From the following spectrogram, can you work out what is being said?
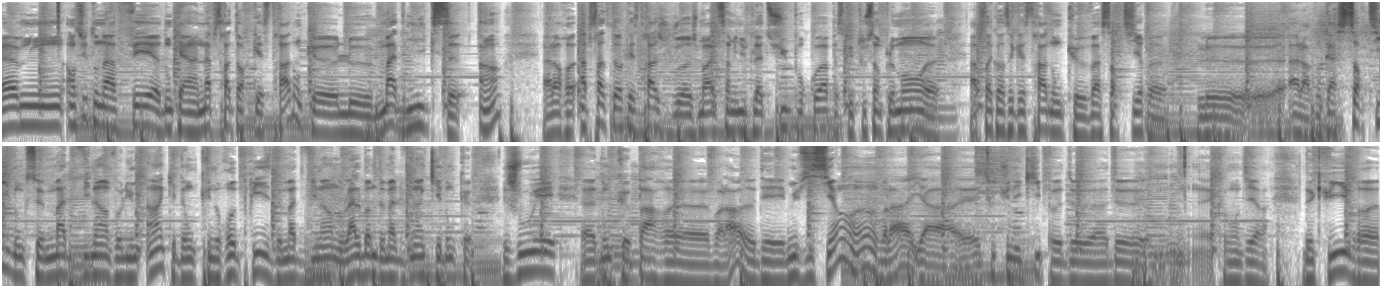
Euh, ensuite on a fait euh, donc un Abstract Orchestra donc euh, le Mad Mix 1 alors euh, Abstract Orchestra je, je m'arrête 5 minutes là-dessus. Pourquoi? Parce que tout simplement euh, Abstract Orchestra donc euh, va sortir le alors donc a sorti donc ce Mad Villain volume 1 qui est donc une reprise de Mad Villain donc l'album de Mad Villain qui est donc joué donc par voilà des musiciens hein, voilà. Il y a toute une équipe de de comment dire de cuivre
